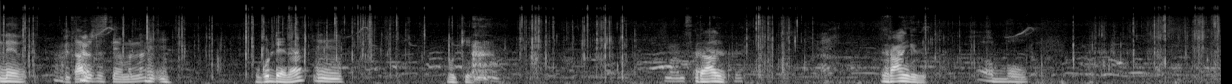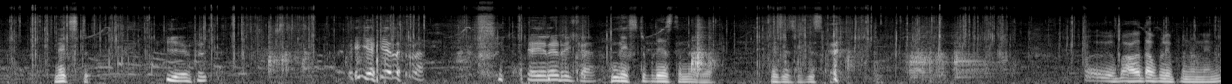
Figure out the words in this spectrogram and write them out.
లేదు. ఆలోచిస్తే ఏమన్నా? గుడ్డేనా? ఓకే. రాంగ్. రాంగ్ ఇది. అబ్బో. నెక్స్ట్. నెక్స్ట్ ఇప్పుడు వేస్తున్నా వేసేసి తీసుకో. బాగా తప్పులు చెప్పినాను నేను.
